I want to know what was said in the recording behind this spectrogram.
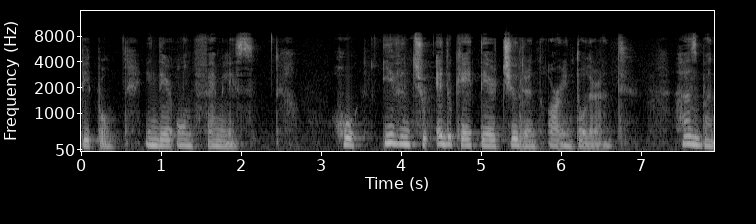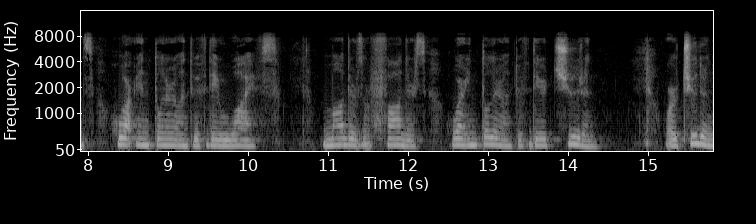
people in their own families, who even to educate their children are intolerant, husbands who are intolerant with their wives, mothers or fathers who are intolerant with their children, or children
